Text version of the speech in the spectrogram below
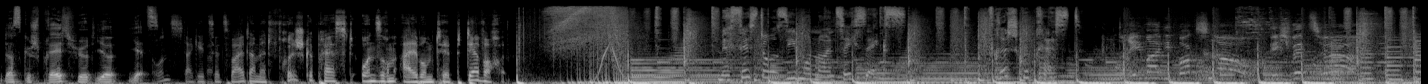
Das Gespräch hört ihr jetzt. uns. Da geht's jetzt weiter mit frisch gepresst, unserem Albumtipp der Woche. Mephisto 976. Frisch gepresst. Dreh mal die Boxen auf, ich will's hören.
